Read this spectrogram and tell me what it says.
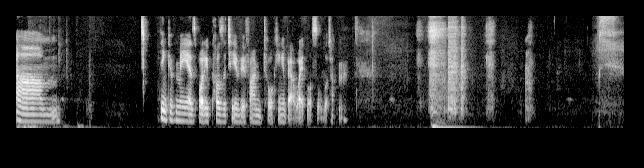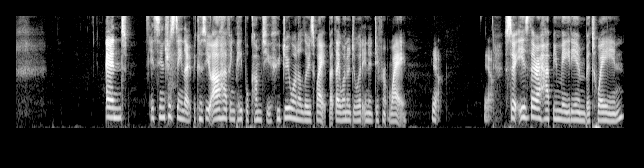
um, think of me as body positive if I'm talking about weight loss all the time. And it's interesting though because you are having people come to you who do want to lose weight, but they want to do it in a different way. Yeah. Yeah. So is there a happy medium between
